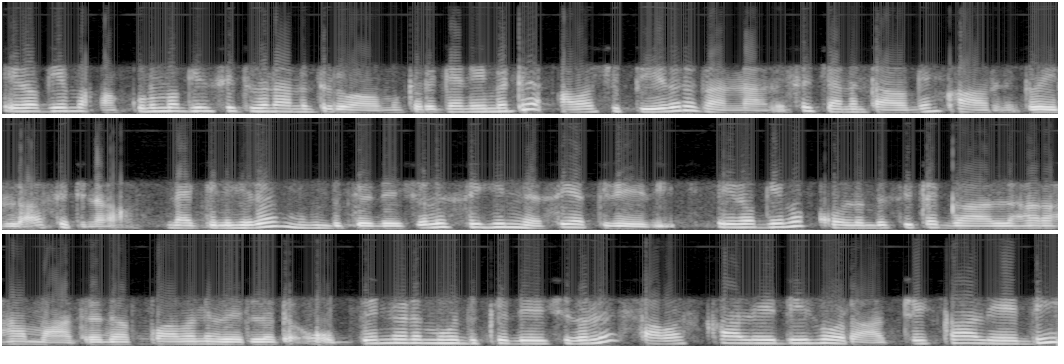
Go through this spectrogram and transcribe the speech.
ඒ වගේම අකුණු මගින් සිදුවන අනතුරු අවම කර ගැනීමට අවශ්‍ය පියවර ගන්නා ලෙස ජනතාවගෙන් කාරුණිකව ඉල්ලා සිටිනවා. නැගෙනහිර මුහුදු ප්‍රදේශවල සිහින් නැසී ඇතිවේවි. ඒ වගේම කොළඹ සිට ගාල්ල හරහා මාතර දක්වා වන වෙරළට ඔබ්බෙන් වන මුහුදු ප්‍රදේශවල සවස් කාලයේදී හෝ රාත්‍රී කාලයේදී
